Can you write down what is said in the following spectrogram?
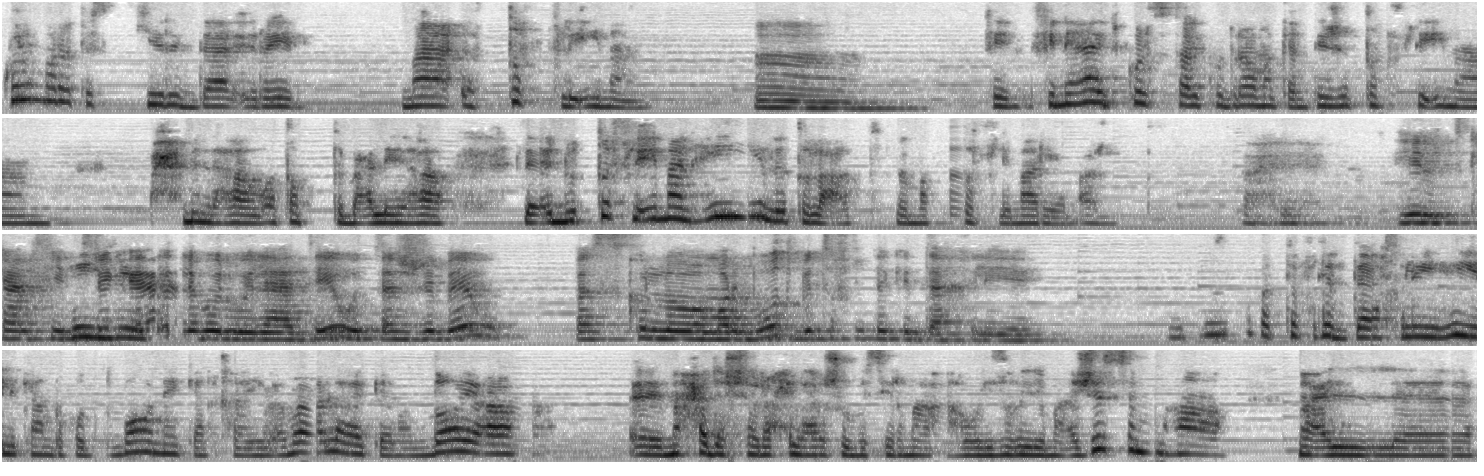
كل مرة تسكير الدائرين مع الطفل إيمان مم. في, في نهاية كل سايكو دراما كان تيجي الطفل إيمان أحملها وأطبطب عليها لأنه الطفل إيمان هي اللي طلعت لما الطفل مريم أجت صحيح. هي اللي كان في هي- trigger اللي هو الولادة والتجربة بس كله مربوط بطفلتك الداخلية. الطفل الداخلي هي اللي كانت غضبانة كان خايب أملها كانت ضايعة آه، ما حدا شرح لها شو بصير معها وهي صغيرة مع جسمها مع ال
